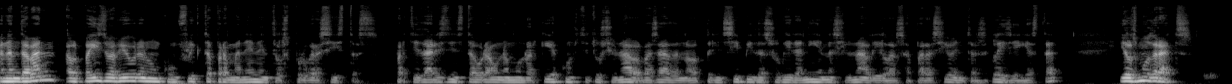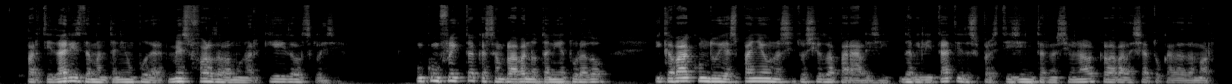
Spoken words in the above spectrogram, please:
En endavant, el país va viure en un conflicte permanent entre els progressistes, partidaris d'instaurar una monarquia constitucional basada en el principi de sobirania nacional i la separació entre Església i Estat, i els moderats, partidaris de mantenir un poder més fort de la monarquia i de l'Església. Un conflicte que semblava no tenir aturador i que va conduir Espanya a una situació de paràlisi, debilitat i desprestigi internacional que la va deixar tocada de mort,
